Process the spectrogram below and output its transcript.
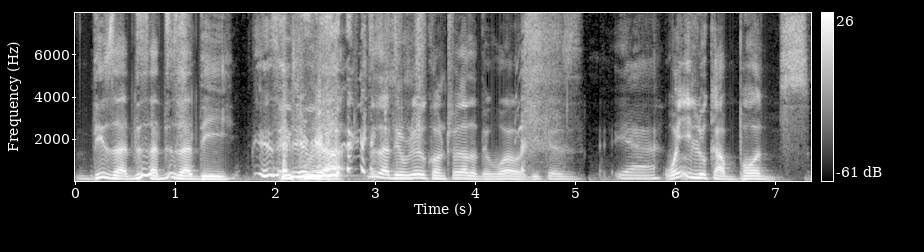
these are these are these are the Is that the real? that these are the real controllers of the world because yeah. when you look at boards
